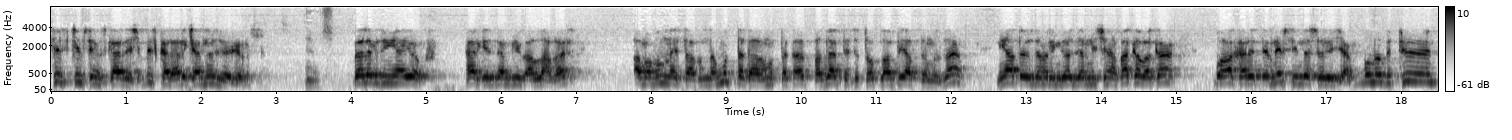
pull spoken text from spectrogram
Siz kimsiniz kardeşim? Biz kararı kendimiz veriyoruz. Evet. Böyle bir dünya yok. Herkesten büyük Allah var. Ama bunun hesabında mutlaka mutlaka pazartesi toplantı yaptığımızda Nihat Özdemir'in gözlerinin içine baka baka bu hakaretlerin hepsini de söyleyeceğim. Bunu bütün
